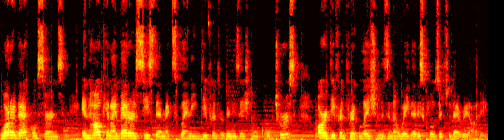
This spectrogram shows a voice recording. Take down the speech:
what are their concerns, and how can I better assist them explaining different organizational cultures or different regulations in a way that is closer to their reality.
